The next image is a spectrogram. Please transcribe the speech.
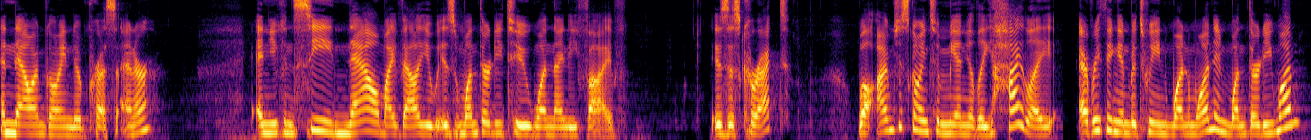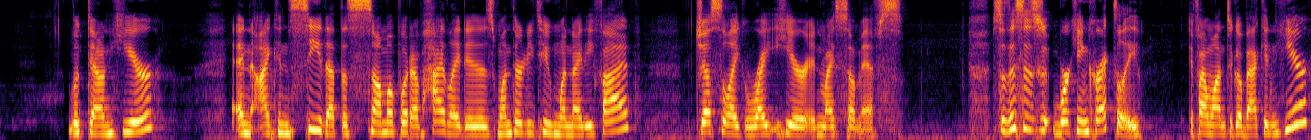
And now I'm going to press enter. And you can see now my value is 132, 195. Is this correct? Well, I'm just going to manually highlight everything in between 1, 1 and 131. Look down here, and I can see that the sum of what I've highlighted is 132, 195, just like right here in my SUMIFS. So this is working correctly. If I want to go back in here,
